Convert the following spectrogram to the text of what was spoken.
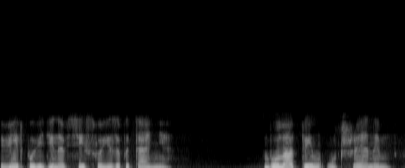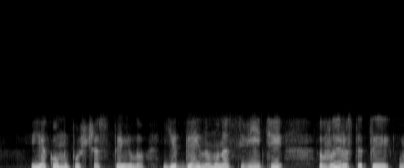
відповіді на всі свої запитання. Була тим ученим, якому пощастило єдиному на світі виростити у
